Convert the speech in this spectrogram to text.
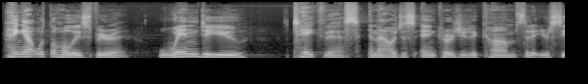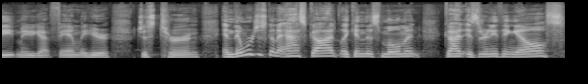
hang out with the Holy Spirit. When do you take this. And I would just encourage you to come, sit at your seat. Maybe you got family here. Just turn. And then we're just going to ask God, like in this moment, God, is there anything else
